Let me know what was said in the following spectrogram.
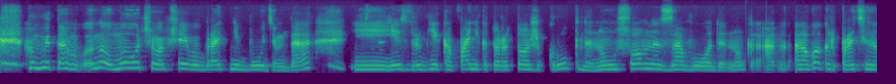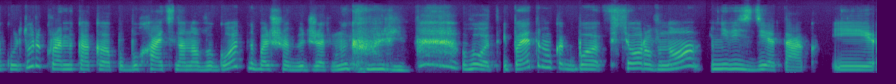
мы там, ну, мы лучше вообще его брать не будем, да, и есть другие компании, которые тоже крупные, но условно заводы. Ну, о какой корпоративной культуре, кроме как э, побухать на Новый год на большой бюджет, мы говорим. Вот, и поэтому как бы все равно не везде так. И,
